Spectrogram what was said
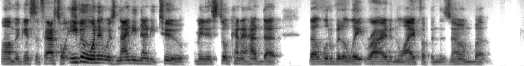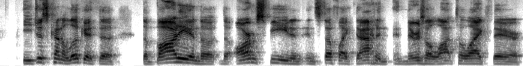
um, against the fastball, even when it was 90 92. I mean, it still kind of had that that little bit of late ride and life up in the zone. But you just kind of look at the the body and the the arm speed and, and stuff like that, and, and there's a lot to like there.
